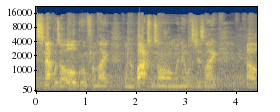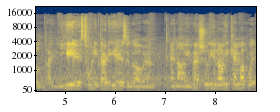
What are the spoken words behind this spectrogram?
Snap was an old group from like when the box was on, when it was just like, uh, like years, 20, 30 years ago. And and uh, eventually, you know, he came up with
